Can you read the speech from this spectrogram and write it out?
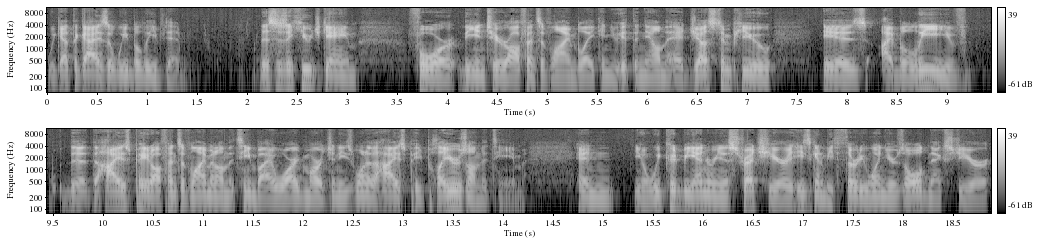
We got the guys that we believed in. This is a huge game for the interior offensive line, Blake, and you hit the nail on the head. Justin Pugh is, I believe, the the highest paid offensive lineman on the team by a wide margin. He's one of the highest paid players on the team, and you know we could be entering a stretch here. He's going to be 31 years old next year.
